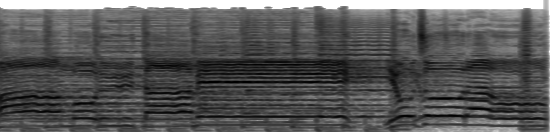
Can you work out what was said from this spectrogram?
守るため夜空を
